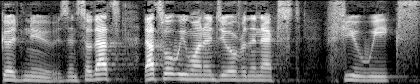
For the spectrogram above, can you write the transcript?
good news. And so that's, that's what we want to do over the next few weeks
